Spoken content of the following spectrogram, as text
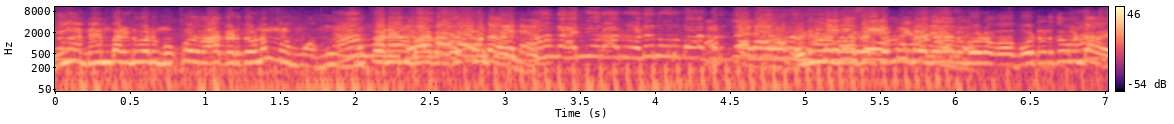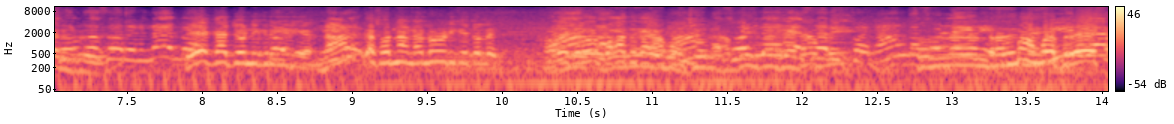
நீங்க மெம்பர் ரெண்டு பேரும் முப்பது வாக்கு எடுத்தோம் முப்பதாயிரம் வாக்கு எடுத்தோம் கொண்டாடுங்க எழுநூறு வாக்கு எடுத்தோம் இருபதாயிரம் vote- vote எடுத்தோம் கொண்டாடுங்க ஏக்கா சொன்னிக்கிறீங்க நானுங்க சொன்னா நடவடிக்கை சொல்லு. அதெல்லாம் பார்த்து காய்ப்போம் சும்மா உங்களை பிரதேச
